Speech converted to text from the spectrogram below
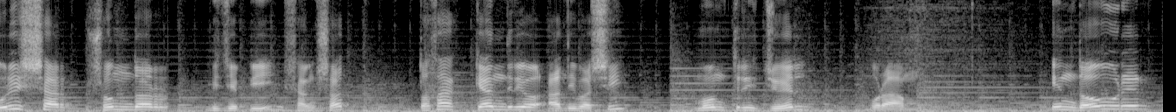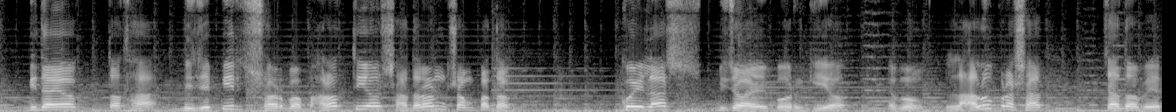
উড়িষ্যার সুন্দর বিজেপি সাংসদ তথা কেন্দ্রীয় আদিবাসী মন্ত্রী জুয়েল ওরাম ইন্দৌরের বিধায়ক তথা বিজেপির সর্বভারতীয় সাধারণ সম্পাদক কৈলাস বিজয় বর্গীয় এবং লালু প্রসাদ যাদবের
